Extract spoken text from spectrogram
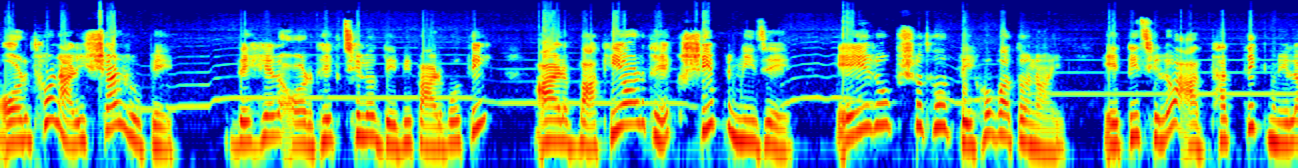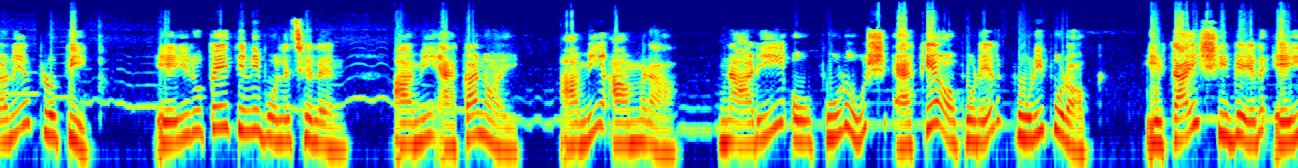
অর্ধ নারীশ্বর রূপে। দেহের অর্ধেক ছিল দেবী পার্বতী, আর বাকি অর্ধেক শিব নিজে। এই রূপ শুধু দেহগত নয়, এটি ছিল আধ্যাত্মিক মিলনের প্রতীক। এই রূপেই তিনি বলেছিলেন, আমি একা নয় আমি আমরা, নারী ও পুরুষ একে অপরের পরিপূরক। এটাই শিবের এই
